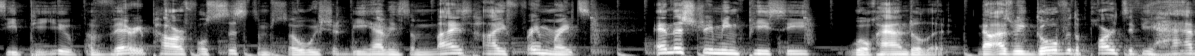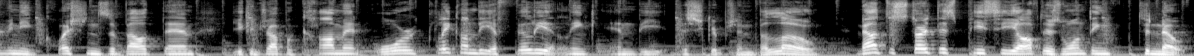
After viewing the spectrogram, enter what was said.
CPU, a very powerful system, so we should be having some nice high frame rates, and the streaming PC will handle it. Now, as we go over the parts, if you have any questions about them, you can drop a comment or click on the affiliate link in the description below. Now to start this PC off, there's one thing to note.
